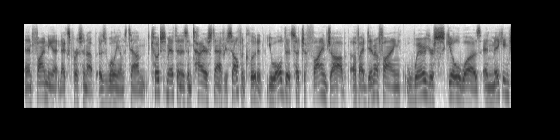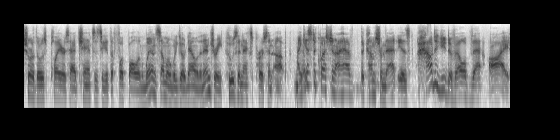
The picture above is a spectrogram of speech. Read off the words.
and finding that next person up as Williamstown. Coach Smith and his entire staff, yourself included, you all did such a fine job of identifying where your skill was and making sure those players had chances to get the football. And when someone would go down with an injury, who's the next person up? I guess the question I have that comes from that is how did you develop that eye? Eye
